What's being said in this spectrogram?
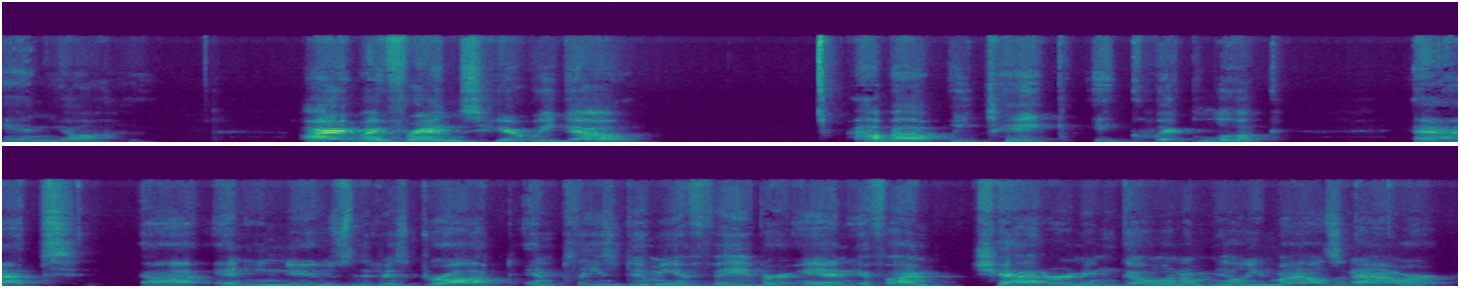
and Yahoo. All right, my friends, here we go. How about we take a quick look at uh, any news that is dropped? And please do me a favor. And if I'm chattering and going a million miles an hour,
